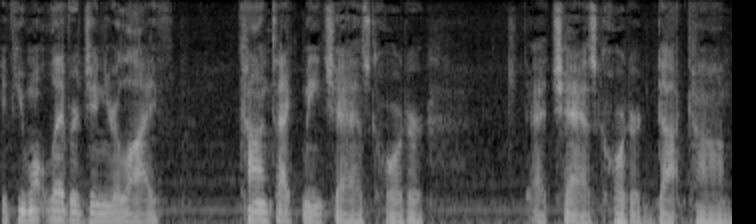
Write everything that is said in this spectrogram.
If you want leverage in your life, contact me, Chas Carter, at chascarter.com.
